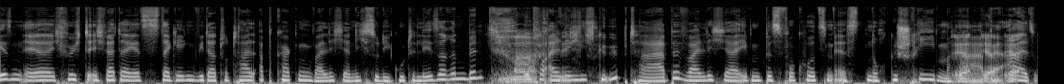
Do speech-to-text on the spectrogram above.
lesen. Äh, ich fürchte, ich werde da jetzt dagegen wieder total abkacken, weil ich ja nicht so die gute Leserin bin Mach und vor allen Dingen nicht geübt habe, weil ich ja eben bis vor kurzem erst noch geschrieben habe. Also,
